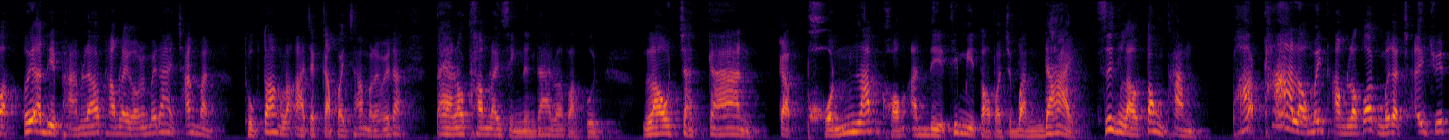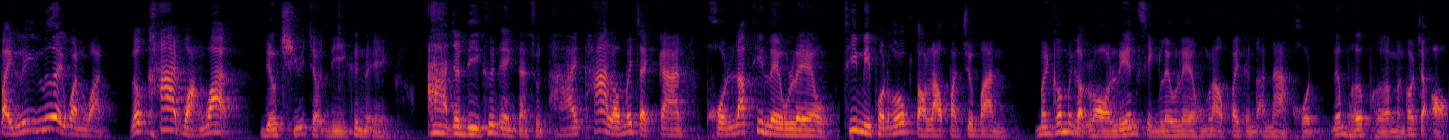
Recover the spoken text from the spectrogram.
ว่าเฮ้ยอดีตผ่านไปแล้วทำอะไรกับมันไม่ได้ ช่างมัน ถูกต้องเราอาจจะกลับไปช่างอะไรไม่ได้ แต่เราทำอะไรสิ่งหนึ่งได้หรือเปล่าคุณ เราจัดการ กับผลลัพธ์ของอดีตที่มีต่อปัจจุบันได้ ซึ่งเราต้องทำเพราะถ้าเราไม่ทำเราก็เหมือนกับใช้ชีวิตไปเรื่อยๆ วันๆ แล้วคาดหวังว่าเดี๋ยวชีวิตจะดีขึ้นเอง อาจจะดีขึ้นเองแต่สุดท้าย ถ้าเราไม่จัดการผลลัพธ์ที่เร็วๆ ที่มีผลกระทบต่อเราปัจจุบัน มันก็เหมือนกับหล่อเลี้ยงสิ่งเร็วๆของเราไปถึงอนาคตแล้วเผลอๆมันก็จะออก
